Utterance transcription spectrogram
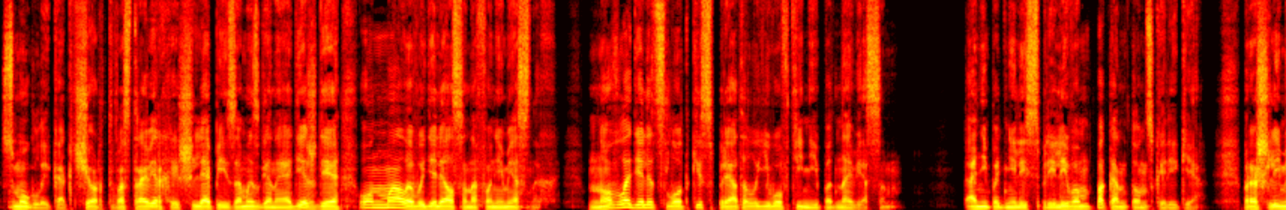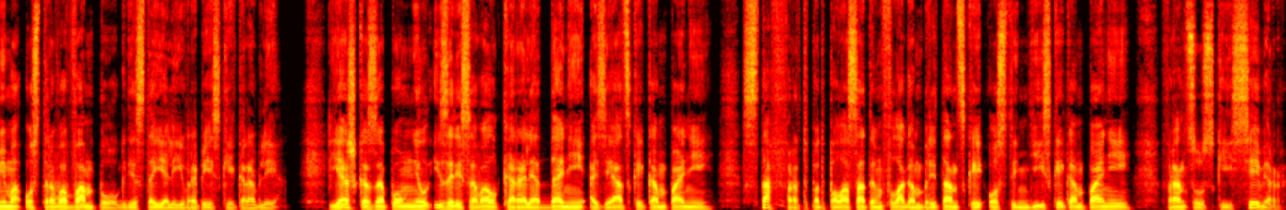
Смуглый как черт, в островерхой шляпе и замызганной одежде, он мало выделялся на фоне местных, но владелец лодки спрятал его в тени под навесом. Они поднялись с приливом по Кантонской реке. Прошли мимо острова Вампу, где стояли европейские корабли. Яшка запомнил и зарисовал короля Дании азиатской компании, Стаффорд под полосатым флагом британской Ост-Индийской компании, французский Север,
